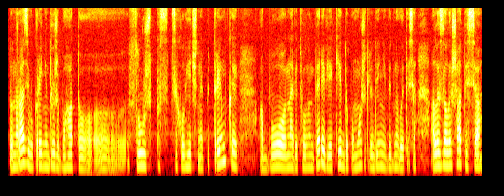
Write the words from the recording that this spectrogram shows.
то наразі в Україні дуже багато е, служб з психологічної підтримки або навіть волонтерів, які допоможуть людині відновитися. Але залишатися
